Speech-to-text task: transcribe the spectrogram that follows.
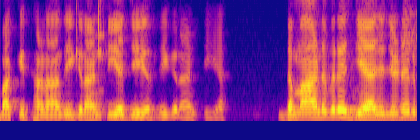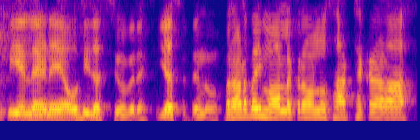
ਬਾਕੀ ਥਣਾ ਦੀ ਗਾਰੰਟੀ ਹੈ ਜੇਰ ਦੀ ਗਾਰੰਟੀ ਆ। ਡਿਮਾਂਡ ਵੀਰੇ ਜਾਇਜ਼ ਜਿਹੜੇ ਰੁਪਏ ਲੈਣੇ ਆ ਉਹੀ ਦੱਸਿਓ ਵੀਰੇ। ਯੈਸ ਤੇ ਨੋ ਬਰਾੜ ਬਾਈ ਮੁੱਲ ਕਰਾਉਣ ਨੂੰ 60 ਕਰਾਲਾ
